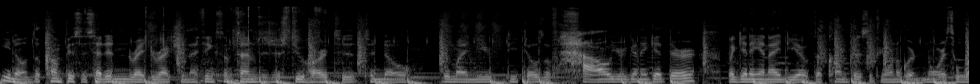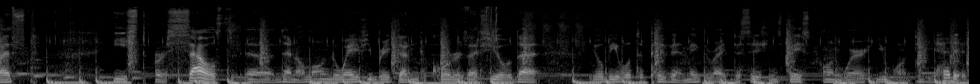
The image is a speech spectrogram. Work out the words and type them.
you know the compass is headed in the right direction. I think sometimes it's just too hard to to know the minute details of how you're gonna get there, but getting an idea of the compass if you want to go north, west, east, or south, uh, then along the way, if you break that into quarters, I feel that you'll be able to pivot and make the right decisions based on where you want to be headed.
